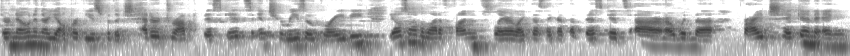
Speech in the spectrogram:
They're known in their Yelp reviews for the cheddar dropped biscuits and chorizo gravy. They also have a lot of fun flair like this. They got the biscuits uh, with the fried chicken and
